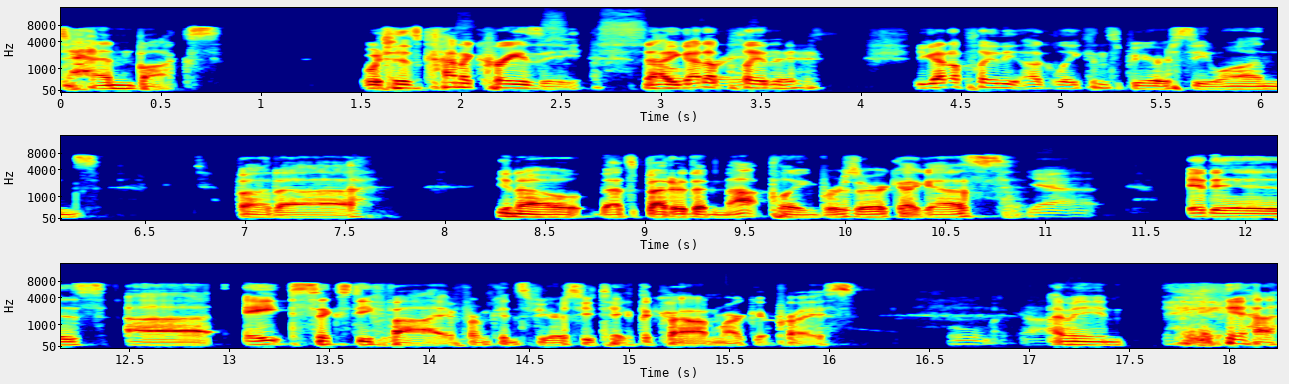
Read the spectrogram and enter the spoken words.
ten bucks, which is kind of crazy. So now you got to play the you got to play the ugly conspiracy ones, but uh, you know that's better than not playing Berserk, I guess. Yeah. It is uh, eight sixty five from Conspiracy Take the Crown market price. Oh my god. I mean, yeah.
